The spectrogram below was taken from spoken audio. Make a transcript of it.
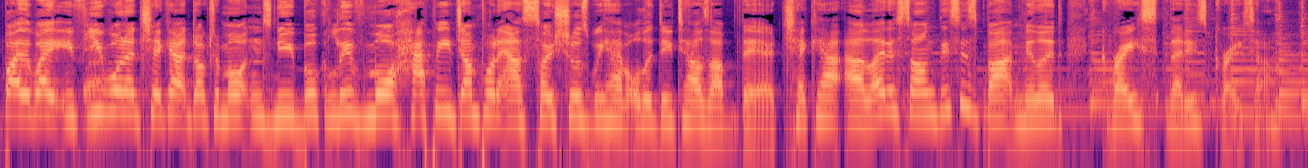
By the way, if you want to check out Dr. Morton's new book, Live More Happy, jump on our socials. We have all the details up there. Check out our latest song. This is Bart Millard, Grace That Is Greater.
